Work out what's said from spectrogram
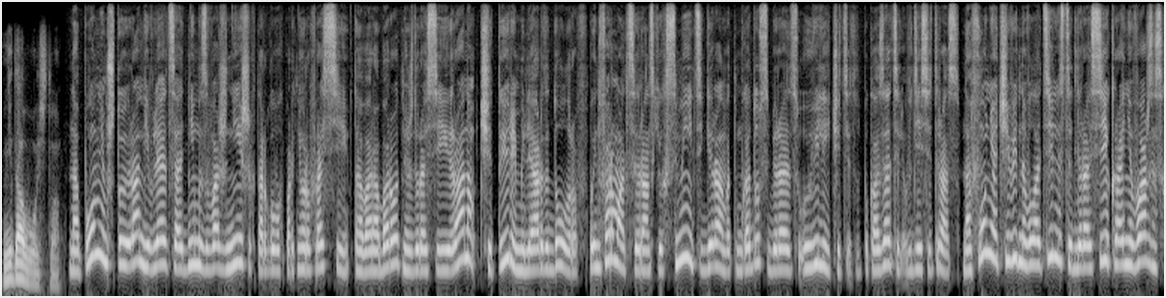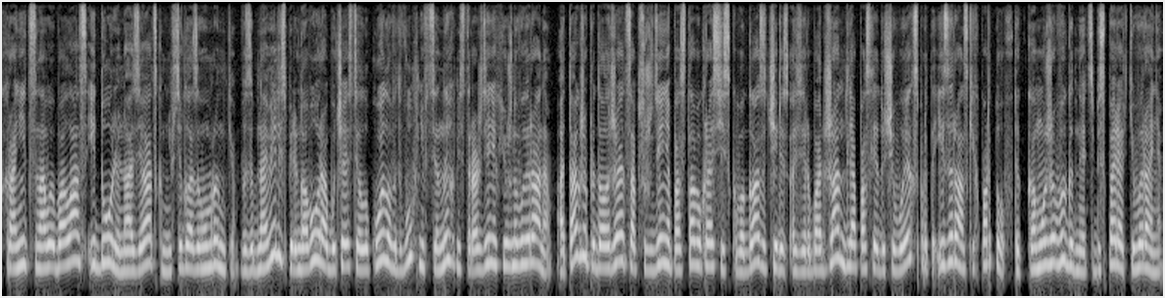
недовольство. Напомним, что Иран является одним из важнейших торговых партнеров России. Товарооборот между Россией и Ираном 4 миллиарда долларов. По информации иранских СМИ, Тегеран в этом году собирается увеличить этот показатель в 10 раз. На фоне очевидной волатильности для России крайне важно сохранить ценовой баланс и долю на азиатском нефтегазовом рынке. Возобновились переговоры об участии Лукойла в двух нефтяных месторождениях Южного Ирана, а также продолжается обсуждение поставок российского газа через Азербайджан для последующего экспорта из иранских портов. Так кому же выгодно выгодны эти беспорядки в Иране.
